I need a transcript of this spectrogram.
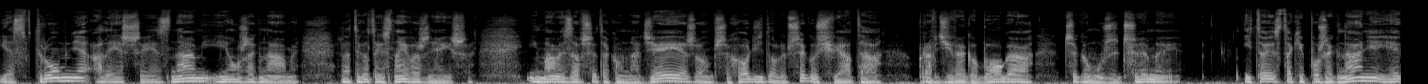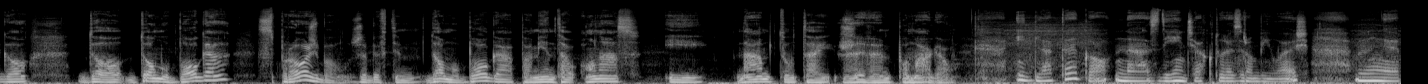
jest w trumnie, ale jeszcze jest z nami i ją żegnamy. Dlatego to jest najważniejsze. I mamy zawsze taką nadzieję, że on przechodzi do lepszego świata, prawdziwego Boga, czego mu życzymy. I to jest takie pożegnanie Jego do domu Boga z prośbą, żeby w tym domu Boga pamiętał o nas i nam tutaj żywym pomagał. I dlatego na zdjęciach, które zrobiłeś, mm,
